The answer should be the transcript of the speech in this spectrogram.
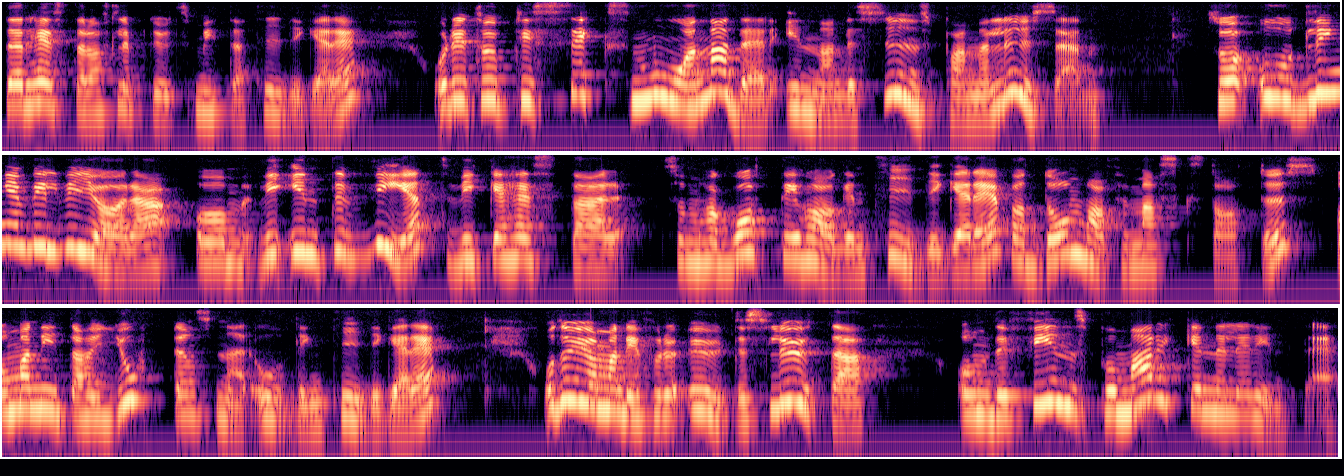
där hästar har släppt ut smitta tidigare och det tar upp till sex månader innan det syns på analysen. Så odlingen vill vi göra om vi inte vet vilka hästar som har gått i hagen tidigare, vad de har för maskstatus, om man inte har gjort en sån här odling tidigare. Och då gör man det för att utesluta om det finns på marken eller inte.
